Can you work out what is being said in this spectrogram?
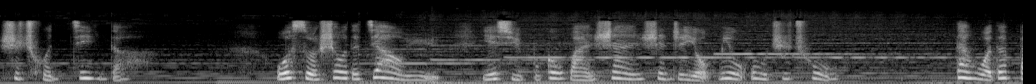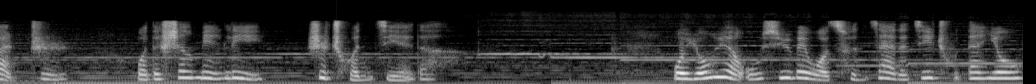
是纯净的。”我所受的教育也许不够完善，甚至有谬误之处，但我的本质，我的生命力是纯洁的。我永远无需为我存在的基础担忧。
